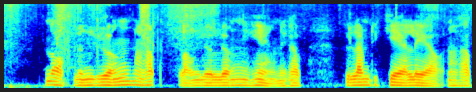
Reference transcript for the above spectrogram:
ำนอกเหลืองๆนะครับหลังเหลืองๆแห้งนะครับ คือลำที่แก่แล้วนะครับ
